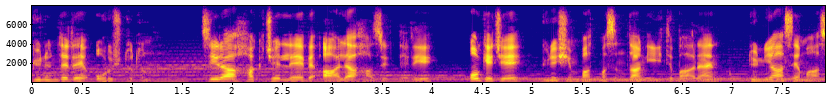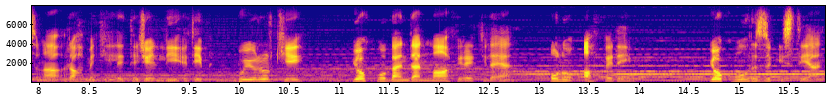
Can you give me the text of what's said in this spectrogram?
Gününde de oruç tutun. Zira Hak Celle ve Ala Hazretleri o gece güneşin batmasından itibaren dünya semasına rahmetiyle tecelli edip buyurur ki Yok mu benden mağfiret dileyen, onu affedeyim. Yok mu rızık isteyen,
